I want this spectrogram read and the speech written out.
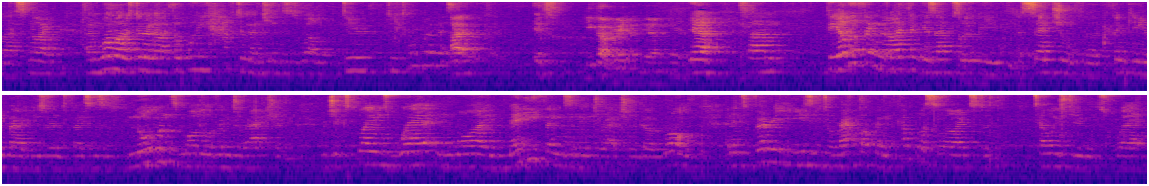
last night, and while I was doing it, I thought, well, you have to mention this as well. Do you, do you talk about this? Uh, it's, you got to read it, yeah. Yeah. Um, the other thing that I think is absolutely essential for thinking about user interfaces is Norman's model of interaction, which explains where and why many things in interaction go wrong. And it's very easy to wrap up in a couple of slides to telling students where,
